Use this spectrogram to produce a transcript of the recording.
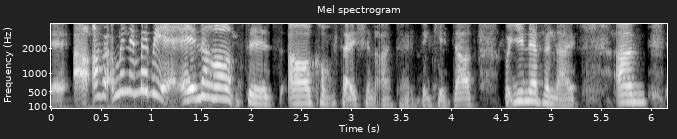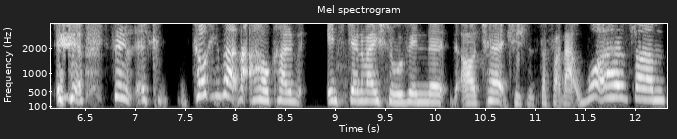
I, I, mean, it maybe enhances our conversation. I don't think it does, but you never know. Um, so uh, talking about that whole kind of intergenerational within the, our churches and stuff like that. What have um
